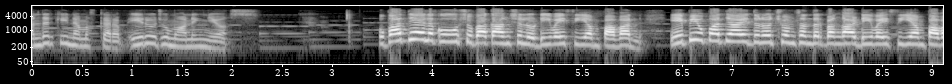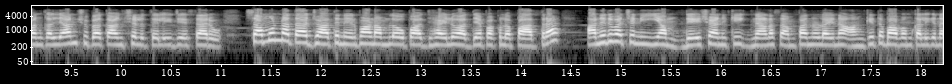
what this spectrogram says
అందరికీ నమస్కారం. ఈ రోజు మార్నింగ్ న్యూస్. ఉపాధ్యాయులకు శుభాకాంక్షలు. డివై సీఎం పవన్. ఏపీ ఉపాధ్యాయ దినోత్సవం సందర్భంగా డివై సీఎం పవన్ కళ్యాణ్ శుభాకాంక్షలు తెలియజేశారు. సమున్నత జాతి నిర్మాణంలో ఉపాధ్యాయులు అధ్యాపకుల పాత్ర అనిర్వచనీయం. దేశానికి జ్ఞాన సంపన్నులైన అంకిత భావం కలిగిన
